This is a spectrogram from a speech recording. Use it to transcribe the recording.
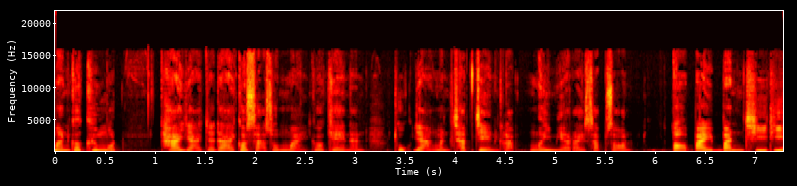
มันก็คือหมด ถ้าอยากจะได้ก็สะสมใหม่ก็แค่นั้น ทุกอย่างมันชัดเจนครับ ไม่มีอะไรซับซ้อน ต่อไปบัญชีที่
